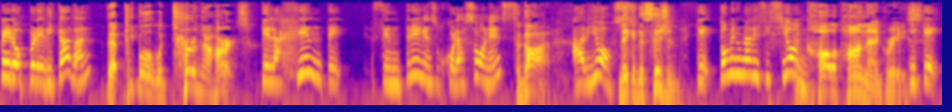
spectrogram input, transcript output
pero predicaban that people would turn their hearts que la gente se entregue en sus corazones to God, a Dios, make a decision, que tomen una decisión and call upon that grace, y que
